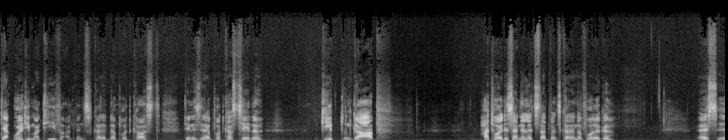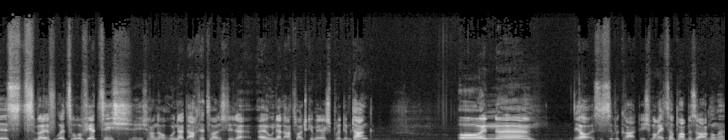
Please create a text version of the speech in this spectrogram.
Der ultimative Adventskalender Podcast, den es in der Podcast-Szene gibt und gab. Hat heute seine letzte Adventskalender-Folge. Es ist 12.42 Uhr. Ich habe noch 128, Liter, äh, 128 Kilometer Sprit im Tank. Und äh, ja, es ist 7 Grad. Ich mache jetzt noch ein paar Besorgungen.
